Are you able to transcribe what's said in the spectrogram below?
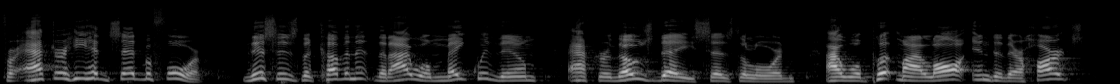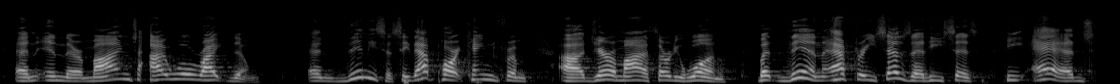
For after he had said before, This is the covenant that I will make with them after those days, says the Lord. I will put my law into their hearts, and in their minds I will write them. And then he says, see, that part came from uh, Jeremiah 31. But then, after he says that, he says, he adds,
